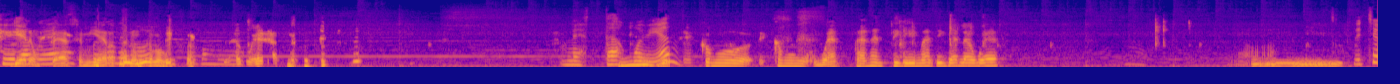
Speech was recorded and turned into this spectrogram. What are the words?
Que y la era un weá pedazo de mierda, nunca me gustó. Me estás Sí, hueveando. Es como, es como wea tan anticlimática la wea. No. De hecho,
